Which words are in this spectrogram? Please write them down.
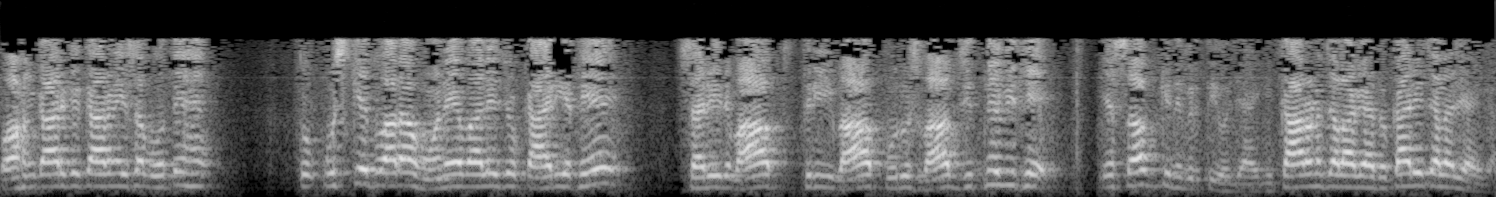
तो अहंकार के कारण ये सब होते हैं। तो उसके द्वारा होने वाले जो कार्य थे, शरीर भाव, स्त्री भाव, पुरुष भाव, जितने भी थे, ये सब की निवृत्ति हो जाएगी। कारण चला गया तो कार्य चला जाएगा।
